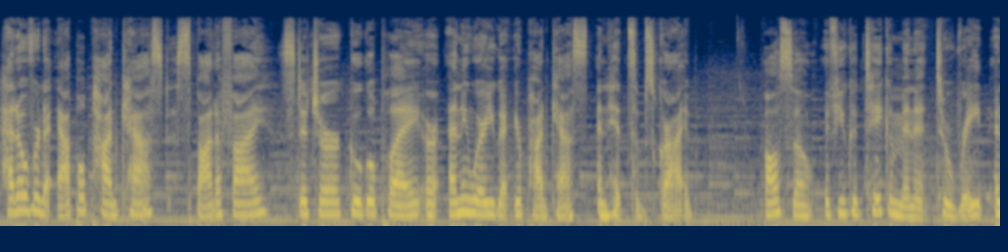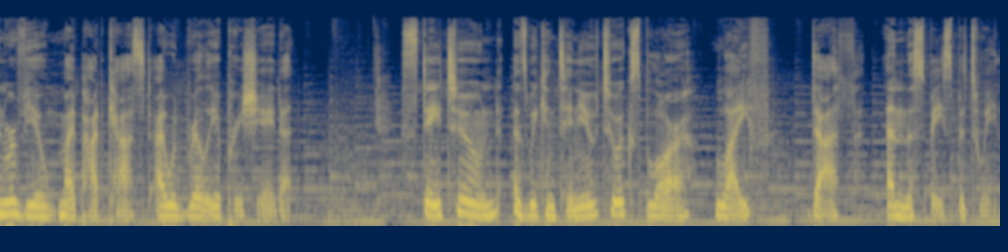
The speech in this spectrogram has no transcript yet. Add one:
Head over to Apple Podcast, Spotify, Stitcher, Google Play, or anywhere you get your podcasts and hit subscribe. Also, if you could take a minute to rate and review my podcast, I would really appreciate it. Stay tuned as we continue to explore life, death, and the space between.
